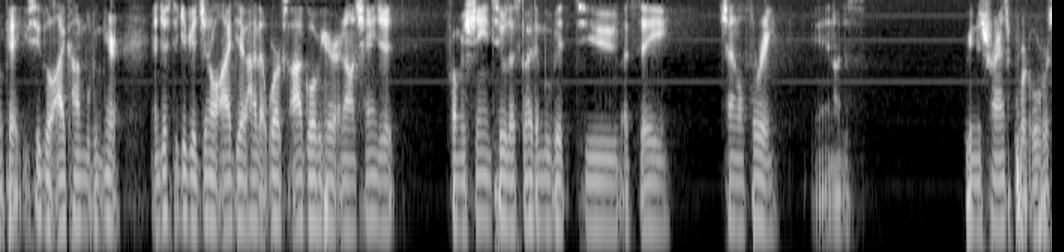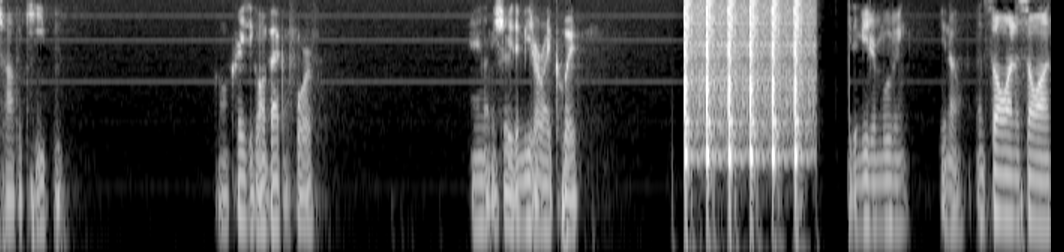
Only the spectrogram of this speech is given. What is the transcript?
Okay, you see the little icon moving here. And just to give you a general idea of how that works, I'll go over here and I'll change it from Maschine 2. Let's go ahead and move it to, let's say, channel 3. And I'll just bring the transport over so I have to keep going crazy going back and forth. And let me show you the meter right quick. The meter moving, you know, and so on and so on.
